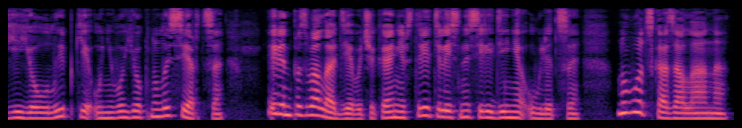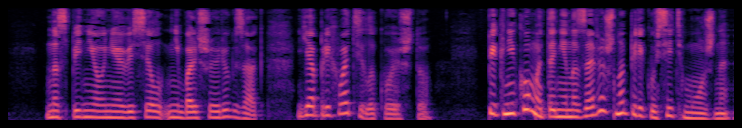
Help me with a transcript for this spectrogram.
ее улыбки у него ёкнуло сердце. Эрин позвала девочек, и они встретились на середине улицы. «Ну вот», — сказала она. На спине у нее висел небольшой рюкзак. «Я прихватила кое-что». Пикником это не назовешь, но перекусить можно.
